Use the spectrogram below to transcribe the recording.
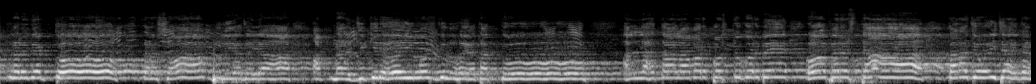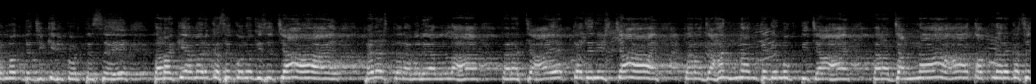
আপনারা দেখতো, তারা সব ভুলিয়া যাইয়া আপনার জিকিরে এই মশগুল হয়ে থাকতো। আল্লাহ তাআলা আবার প্রশ্ন করবে, ও ফেরেশতা, তারা যে ওই জায়গার মধ্যে জিকির করতেছে, তারা কি আমার কাছে কোনো কিছু চায়? ফেরেশতারা বলে, আল্লাহ, তারা চায় একটা জিনিস চায়, তারা জাহান্নাম থেকে মুক্তি চায়, তারা জান্নাত আপনার কাছে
